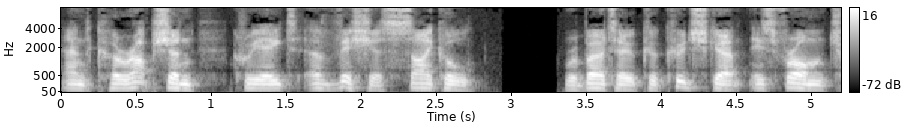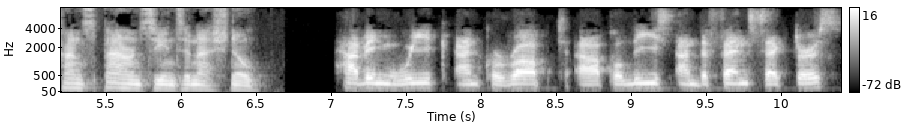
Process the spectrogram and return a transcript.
and corruption create a vicious cycle. Roberto Kukutschka is from Transparency International. Having weak and corrupt uh, police and defense sectors,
